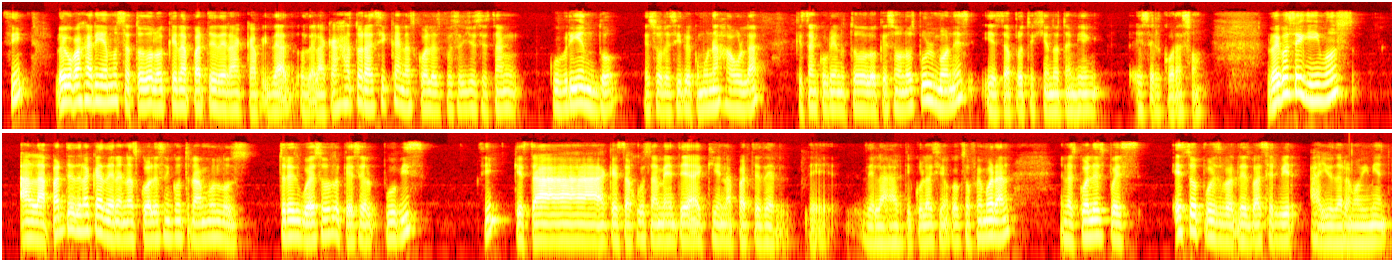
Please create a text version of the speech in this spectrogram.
¿Sí? Luego bajaríamos a todo lo que es la parte de la cavidad o de la caja torácica, en las cuales pues ellos están cubriendo, eso les sirve como una jaula, que están cubriendo todo lo que son los pulmones y está protegiendo también es el corazón. Luego seguimos a la parte de la cadera en las cuales encontramos los tres huesos, lo que es el pubis, ¿sí? que, está, que está justamente aquí en la parte de, de, la articulación coxofemoral, en las cuales pues esto pues les va a servir a ayudar al movimiento.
